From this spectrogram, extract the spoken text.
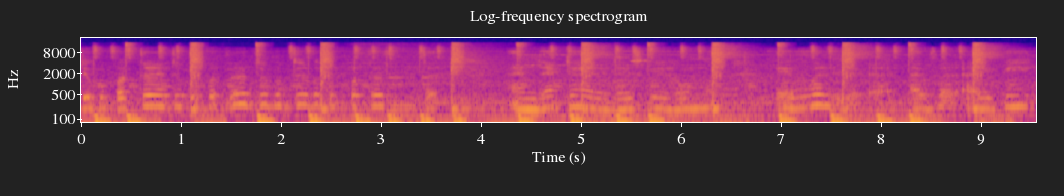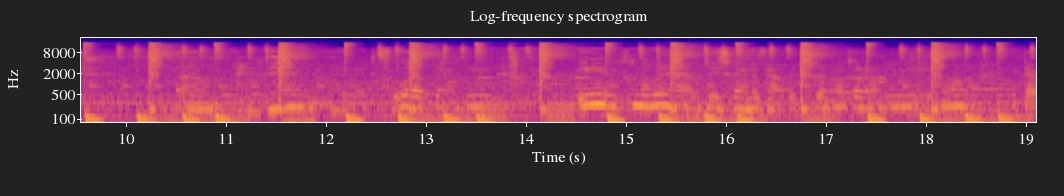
देखो पत्थर है देखो पत्थर है देखो देखो तो पत्थर and that day I realized कि how much ever ever I be um, and then it so happened कि he never have this kind of habits you know suddenly you know try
